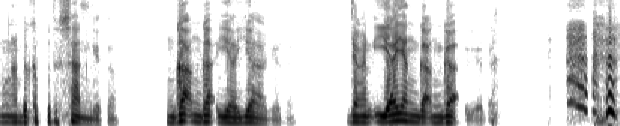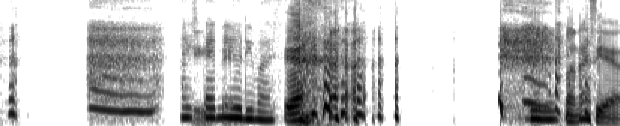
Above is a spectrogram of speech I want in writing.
mengambil keputusan gitu. Enggak enggak iya iya gitu. Jangan iya yang enggak enggak gitu. I stand Gitu. ya. you Dimas. ya makasih ya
